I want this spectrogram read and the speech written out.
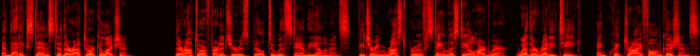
and that extends to their outdoor collection. Their outdoor furniture is built to withstand the elements, featuring rust-proof stainless steel hardware, weather-ready teak, and quick-dry foam cushions.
